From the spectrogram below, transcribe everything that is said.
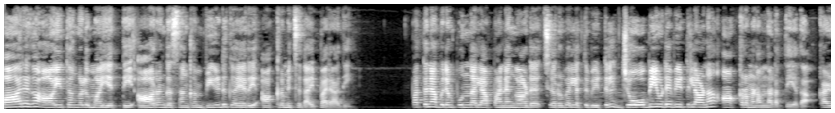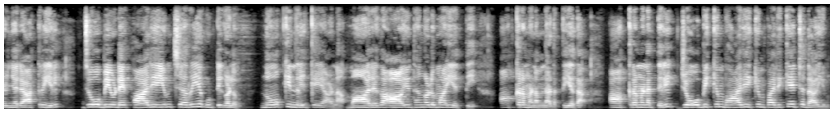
മാരക ആയുധങ്ങളുമായി എത്തി ആറംഗ സംഘം വീട് കയറി ആക്രമിച്ചതായി പരാതി. പത്തനാപുരം പുന്നല പനങ്ങാട് ചെറുവല്ലത്ത് വീട്ടിൽ ജോബിയുടെ വീട്ടിലാണ് ആക്രമണം നടത്തിയത്. കഴിഞ്ഞ രാത്രിയിൽ ജോബിയുടെ ഭാര്യയും ചെറിയ കുട്ടികളും നോക്കി നിൽക്കെയാണ് മാരക ആയുധങ്ങളുമായി എത്തി ആക്രമണം നടത്തിയത്. ആക്രമണത്തിൽ ജോബിക്കും ഭാര്യയ്ക്കും പരിക്കേറ്റതായും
